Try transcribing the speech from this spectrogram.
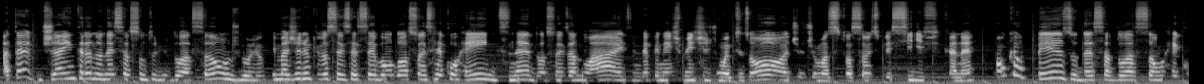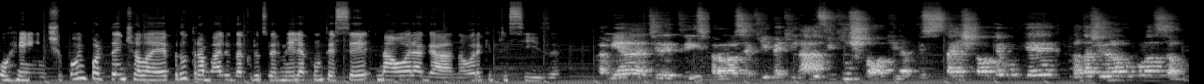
Até já entrando nesse assunto de doação, Júlio, imagino que vocês recebam doações recorrentes, né? Doações anuais, independentemente de um episódio, de uma situação específica, né? Qual que é o peso dessa doação recorrente? Quão importante ela é para o trabalho da Cruz Vermelha acontecer na hora H, na hora que precisa? A minha diretriz para a nossa equipe é que nada fique em estoque, né? Porque se está em estoque é porque não está chegando à população.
